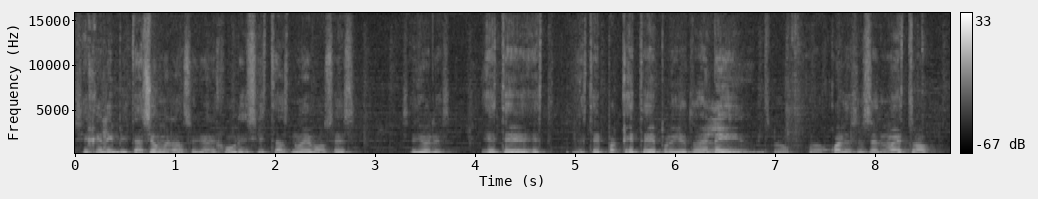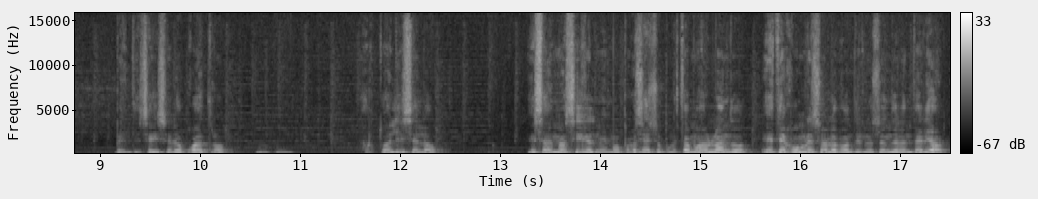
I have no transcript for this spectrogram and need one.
Así que la invitación a los señores congresistas nuevos es, señores, este, este paquete de proyectos de ley, entre los cuales es el nuestro, 2604, actualícelo. Es, además sigue el mismo proceso, porque estamos hablando, este Congreso es la continuación del anterior.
